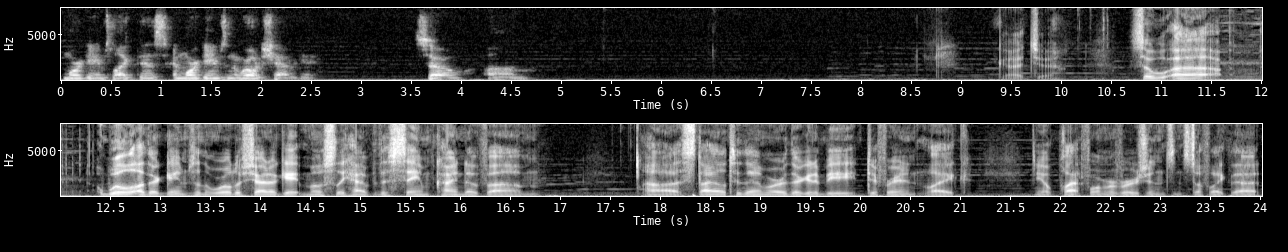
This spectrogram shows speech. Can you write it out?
more games like this and more games in the world of Shadowgate. So um, Gotcha. So, uh, will other games in the world of Shadowgate mostly have the same kind of um, uh, style to them, or are there going to be different, like, you know, platformer versions and stuff like that?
